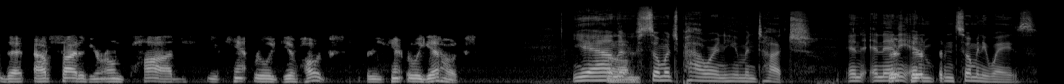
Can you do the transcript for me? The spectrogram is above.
that outside of your own pod, you can't really give hugs or you can't really get hugs. Yeah, and Um, there's so much power in human touch, in in any there- in, in so many ways.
